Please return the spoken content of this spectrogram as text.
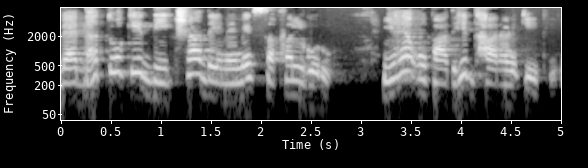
वैधत्व की दीक्षा देने में सफल गुरु। यह उपाधि धारण की थी।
